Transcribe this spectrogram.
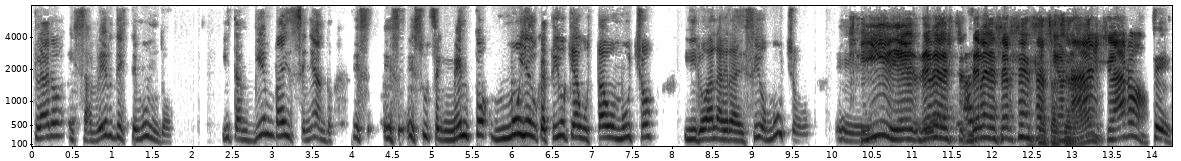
claro y saber de este mundo. Y también va enseñando. Es, es, es un segmento muy educativo que ha gustado mucho y lo han agradecido mucho. Eh, sí, debe de, ah, debe de ser sensacional, sensacional, claro. Sí,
